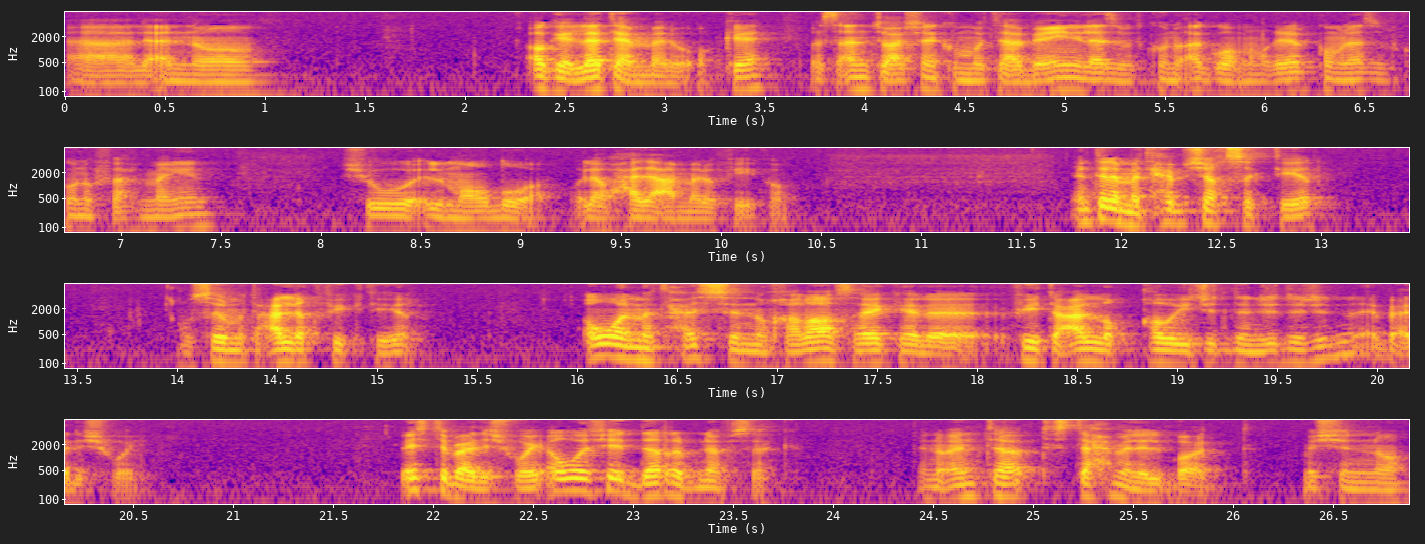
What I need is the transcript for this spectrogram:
آه لأنه okay لا تعملوا okay؟ بس أنتم عشانكم متابعين لازم تكونوا أقوى من غيركم لازم تكونوا فاهمين شو الموضوع ولو حدا عمله فيكم. أنت لما تحب شخص كتير وتصير متعلق فيه كتير أول ما تحس إنه خلاص هيك في تعلق قوي جدا جدا جدا ابعد شوي. ليش تبعد شوي؟ أول شيء تدرب نفسك إنه أنت بتستحمل البعد مش إنه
